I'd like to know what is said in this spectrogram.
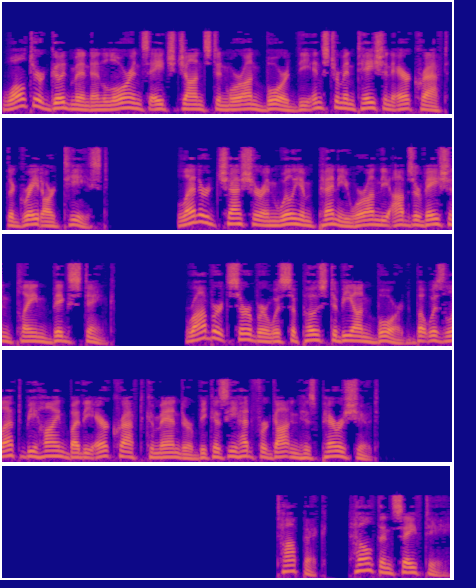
Walter Goodman and Lawrence H. Johnston were on board the instrumentation aircraft, the Great Artiste. Leonard Cheshire and William Penney were on the observation plane Big Stink. Robert Serber was supposed to be on board but was left behind by the aircraft commander because he had forgotten his parachute. Health and safety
